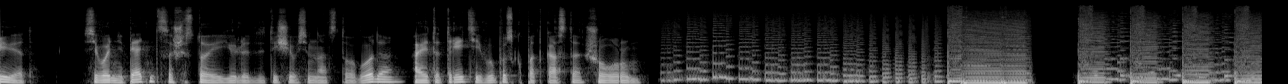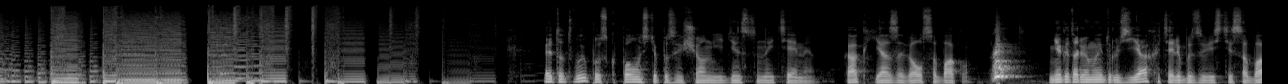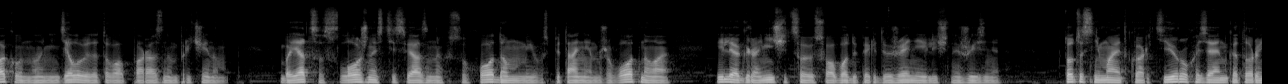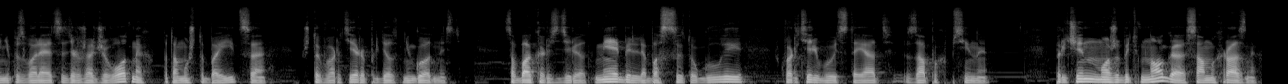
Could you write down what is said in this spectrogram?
Привет! Сегодня пятница, 6 июля 2018 года, а это третий выпуск подкаста «Шоурум». Этот выпуск полностью посвящен единственной теме – как я завел собаку. Некоторые мои друзья хотели бы завести собаку, но не делают этого по разным причинам – боятся сложностей, связанных с уходом и воспитанием животного, или ограничить свою свободу передвижения и личной жизни. Кто-то снимает квартиру, хозяин которой не позволяет содержать животных, потому что боится, что квартира придет в негодность. Собака раздерет мебель, обоссыт углы, в квартире будет стоять запах псины. Причин может быть много, самых разных.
